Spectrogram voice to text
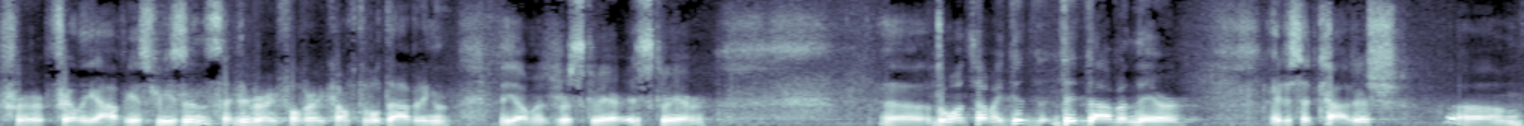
for fairly obvious reasons. I didn't very feel very comfortable davening the Yom for Square. Square. Uh, the one time I did did daven there, I just said Kaddish. Um,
